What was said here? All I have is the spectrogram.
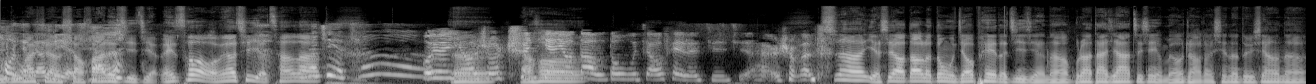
樱花树就要去野上赏花的季节。没错，我们要去野餐了我们。去野餐了。我以为你要说嗯春天又到了动物交配的季节，还是什么的。是啊，也是要到了动物交配的季节呢。不知道大家最近有没有找到新的对象呢？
